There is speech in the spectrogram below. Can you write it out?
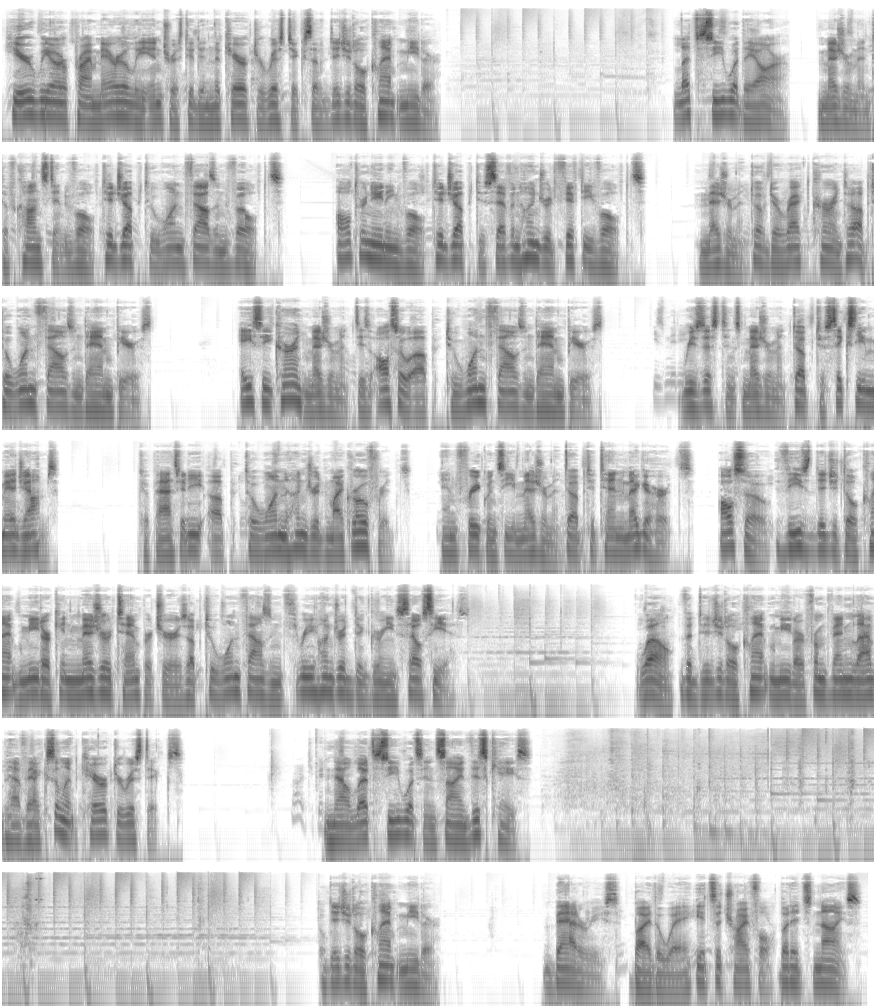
Here we are primarily interested in the characteristics of digital clamp meter. Let's see what they are. Measurement of constant voltage up to 1000 volts. Alternating voltage up to 750 volts. Measurement of direct current up to 1000 amperes. AC current measurement is also up to 1000 amperes. Resistance measurement up to 60 megohms. Capacity up to 100 microfarads. And frequency measurement up to 10 megahertz. Also, these digital clamp meter can measure temperatures up to 1300 degrees Celsius. Well, the digital clamp meter from Venlab have excellent characteristics. Now let's see what's inside this case. Digital clamp meter. Batteries. By the way, it's a trifle, but it's nice.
